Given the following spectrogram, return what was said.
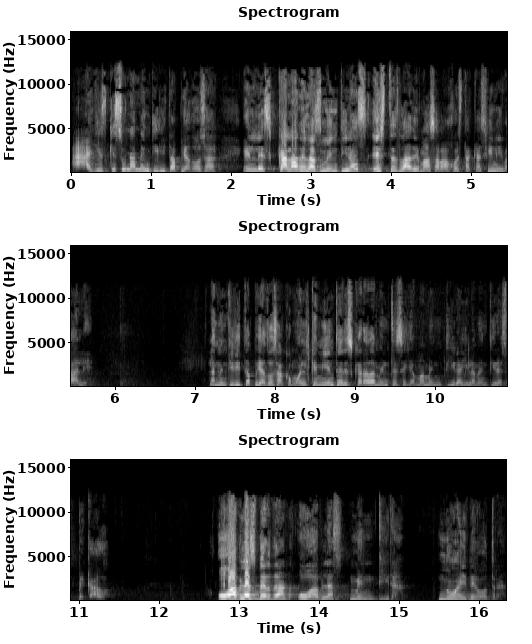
Ay, es que es una mentirita piadosa. En la escala de las mentiras, esta es la de más abajo, esta casi ni vale. La mentirita piadosa, como el que miente descaradamente, se llama mentira y la mentira es pecado. O hablas verdad o hablas mentira. No hay de otra.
